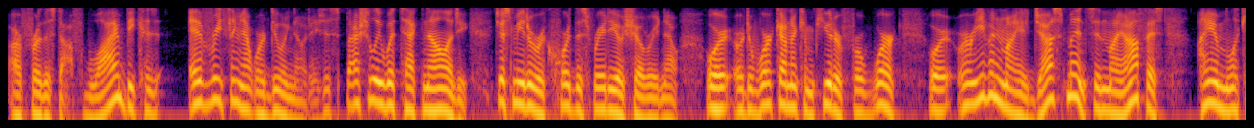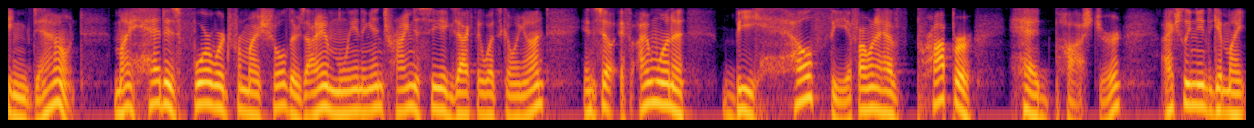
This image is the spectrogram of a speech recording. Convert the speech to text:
are furthest off. Why? Because everything that we're doing nowadays, especially with technology, just me to record this radio show right now, or, or to work on a computer for work, or, or even my adjustments in my office, I am looking down. My head is forward from my shoulders. I am leaning in, trying to see exactly what's going on. And so, if I want to be healthy, if I want to have proper head posture, I actually need to get my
